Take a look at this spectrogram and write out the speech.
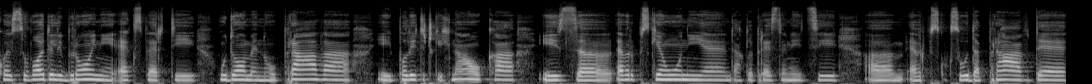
koje su vodili brojni eksperti u domenu prava i političkih nauka iz Evropske unije, dakle predstavnici Evropskog suda pravde,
